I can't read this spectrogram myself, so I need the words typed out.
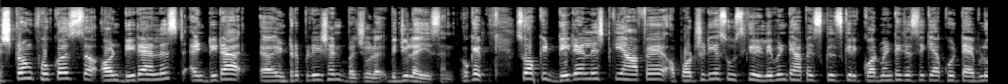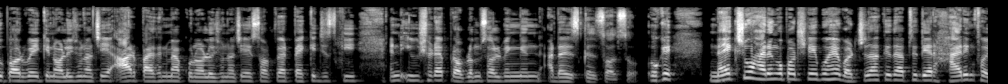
Strong focus on data analyst and data interpretation visualization okay so आपकी डेटा एनालिस्ट की यहाँ पे अपॉर्चुनिटी है सो उसकी रिलेवेंट यहाँ पे स्किल्स की रिक्वायरमेंट है। जैसे कि आपको टेबलू पावर की नॉलेज होना चाहिए आर पाइथन में आपको नॉलेज होना चाहिए सॉफ्टवेयर पैकेजेस की and you should have problem solving in other skills also okay next जो हायरिंग अपॉर्चुनिटी वो है वर्चुअल की तरफ़ से they are hiring for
